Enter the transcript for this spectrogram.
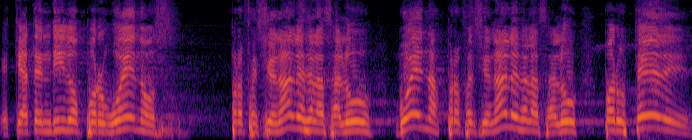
esté atendido por buenos profesionales de la salud, buenas profesionales de la salud, por ustedes.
